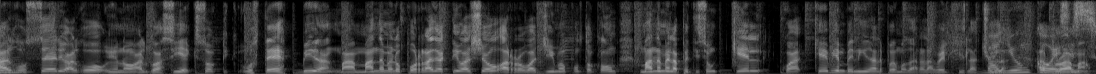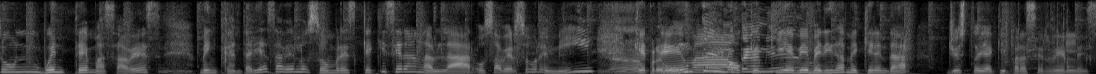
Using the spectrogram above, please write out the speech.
algo serio, algo, you know, algo así exótico. Ustedes pidan, mándamelo por radioactivashow.gmail.com, mándame la petición, ¿qué, cua- qué bienvenida le podemos dar a la Belkis, la chula, al Bayunco, ese programa? es un buen tema, ¿sabes? Me encantaría saber los hombres qué quisieran hablar o saber sobre mí, Ya, qué tema no o qué, qué bienvenida me quieren dar. Yo estoy aquí para servirles.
